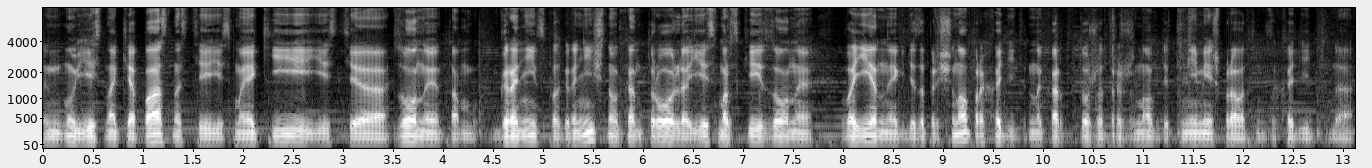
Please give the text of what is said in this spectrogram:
ну, есть знаки опасности, есть маяки, есть э, зоны, там, границ пограничного контроля, есть морские зоны военные, где запрещено проходить, на карте тоже отражено, где ты не имеешь права там заходить, да.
